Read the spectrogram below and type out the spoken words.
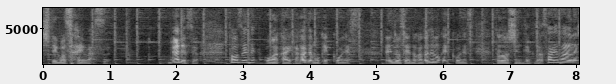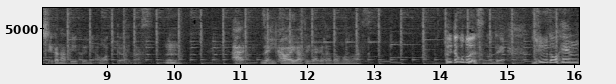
してございます。がですよ、当然ね、お若い方でも結構です。え女性の方でも結構です。楽しんでくだされば嬉しいかなというふうに思っております。うん。はい。ぜひ可愛がっていただけたらと思います。といったことですので、柔道編、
